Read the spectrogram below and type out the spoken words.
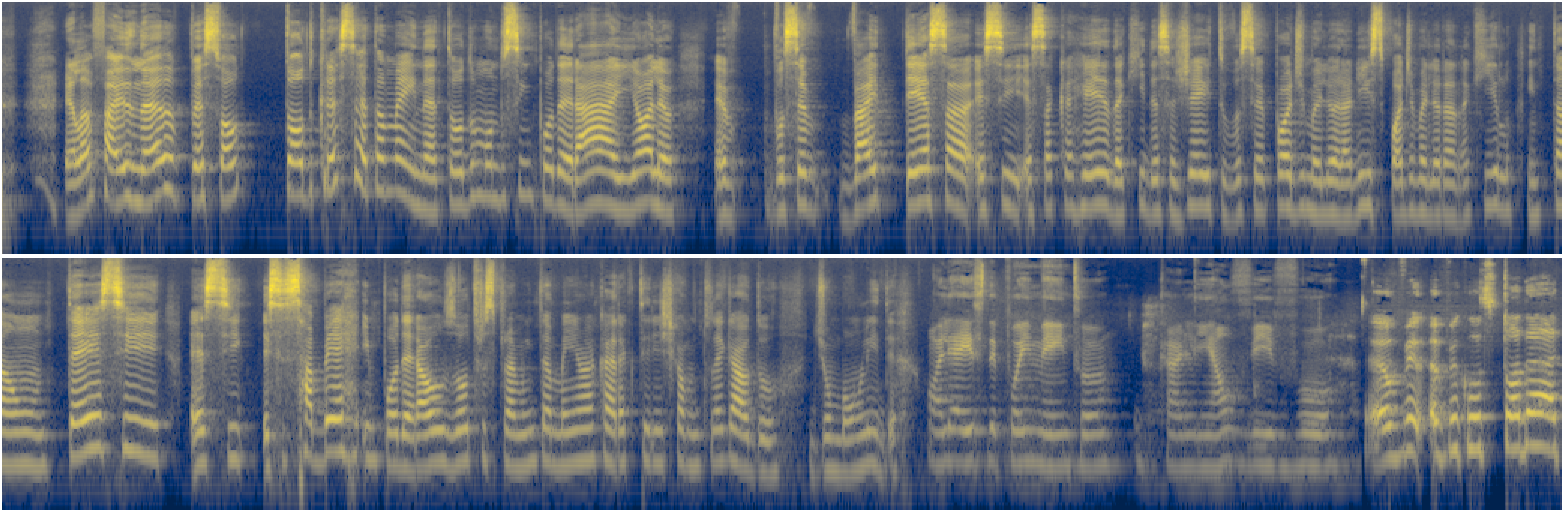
ela faz, né, o pessoal todo crescer também, né? Todo mundo se empoderar e olha, é, você vai ter essa, esse, essa carreira daqui desse jeito, você pode melhorar nisso, pode melhorar naquilo. Então, ter esse, esse, esse saber empoderar os outros, para mim, também é uma característica muito legal do, de um bom líder. Olha esse depoimento, Carlinha, ao vivo. Eu, eu fico toda.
